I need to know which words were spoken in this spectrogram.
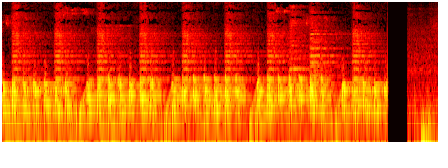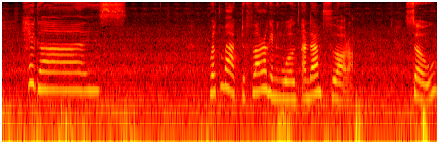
Hey guys! Welcome back to Flora Gaming World and I'm Flora. So,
